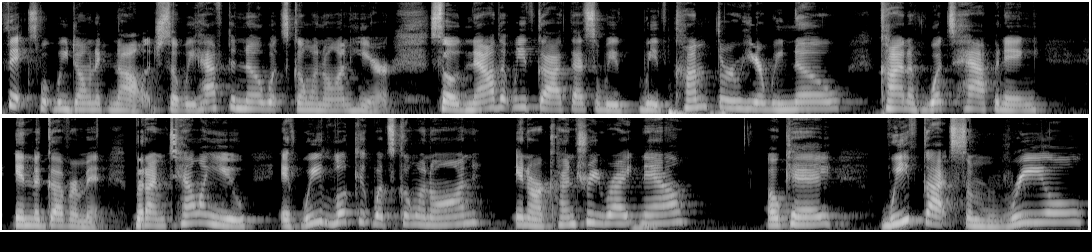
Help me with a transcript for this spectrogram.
fix what we don't acknowledge. So we have to know what's going on here. So now that we've got that so we've we've come through here, we know kind of what's happening in the government. But I'm telling you, if we look at what's going on in our country right now, okay, we've got some real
